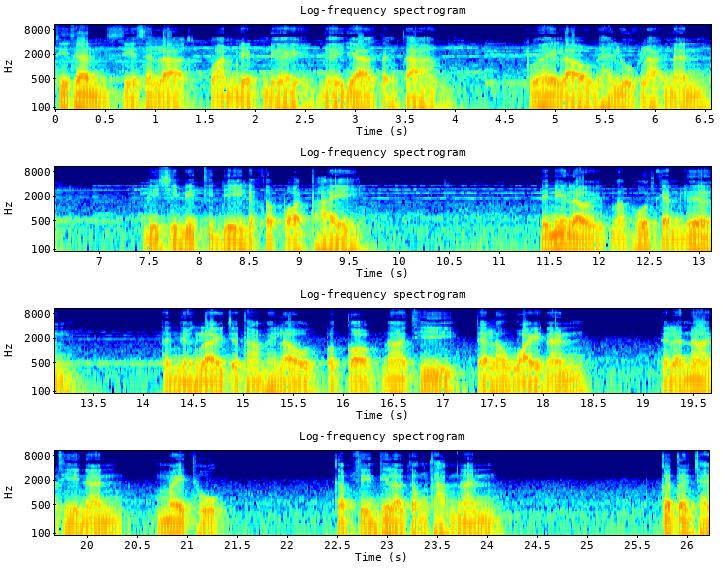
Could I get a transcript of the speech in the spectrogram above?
ที่ท่านเสียสละความเหน็ดเหนื่อยเหนื่อยยากต่างๆ พื่อให้เราและให้ลูกหลานนั้น มีชีวิตที่ดีและก็ปลอดภัย ทีนี้เรามาพูดกันเรื่องท่านอย่างไรจะทำให้เราประกอบหน้าที่แต่ละวัยนั้น แต่ละหน้าที่นั้นไม่ทุกข์กับสิ่งที่เราต้องทำนั้น ก็ต้องใช้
